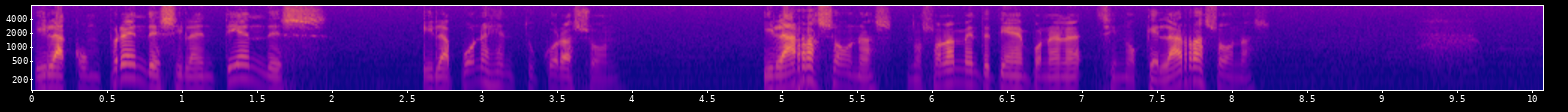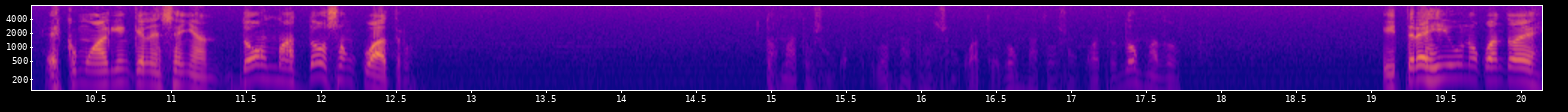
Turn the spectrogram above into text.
y la comprendes y la entiendes y la pones en tu corazón y la razonas, no solamente tienes que ponerla, sino que la razonas, es como alguien que le enseñan, 2 más 2 son 4. 2 más 2 son 4, 2 más 2 son 4, 2 más 2 son 4, 2 más 2. ¿Y 3 y 1 cuánto es?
